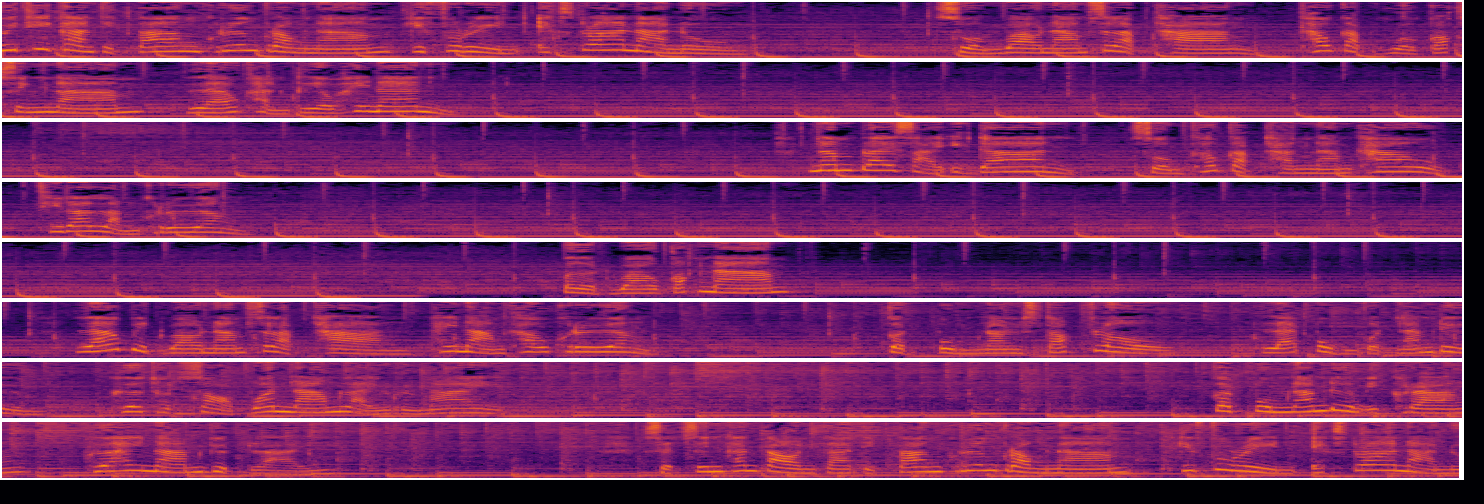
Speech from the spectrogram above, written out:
วิธีการติดตั้งเครื่องกรองน้ำกิฟฟรีนเอ็กซ์ตร้านาโนสวมวาล์วน้ำสลับทาง เข้ากับหัวก๊อกซิงน้ำ แล้วขันเกลียวให้แน่น นำปลายสายอีกด้าน สวมเข้ากับทางน้ำเข้าที่ด้านหลังเครื่อง เปิดวาล์วก๊อกน้ำ แล้วบิดวาล์วน้ำสลับทางให้น้ำเข้าเครื่อง กดปุ่ม non stop flow และปุ่มกดน้ำดื่ม เพื่อทดสอบว่าน้ำไหลหรือไม่ กดปุ่มน้ำดื่มอีกครั้ง เพื่อให้น้ำหยุดไหล เสร็จสิ้นขั้นตอนการติดตั้งเครื่องกรองน้ำกิฟฟูรีนเอ็กซ์ตร้านาโน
